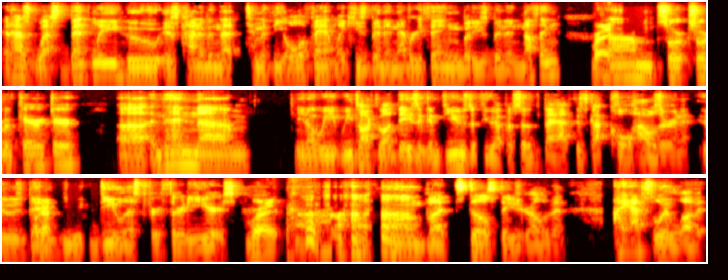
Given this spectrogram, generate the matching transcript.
It has Wes Bentley, who is kind of in that Timothy Olyphant, like he's been in everything, but he's been in nothing. Right. Um, sort sort of character. Uh, and then um, you know, we we talked about Dazed and Confused a few episodes back. It's got Cole Hauser in it, who's been okay. D list for 30 years. Right. uh, um, but still stage relevant. I absolutely love it.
